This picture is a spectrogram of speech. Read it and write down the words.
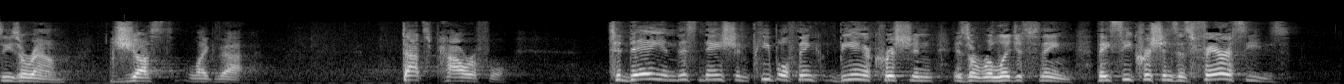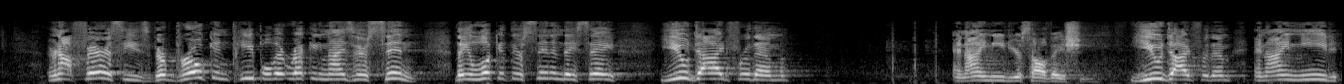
these around. Just like that. That's powerful. Today in this nation, people think being a Christian is a religious thing. They see Christians as Pharisees. They're not Pharisees. They're broken people that recognize their sin. They look at their sin and they say, you died for them and I need your salvation. You died for them and I need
